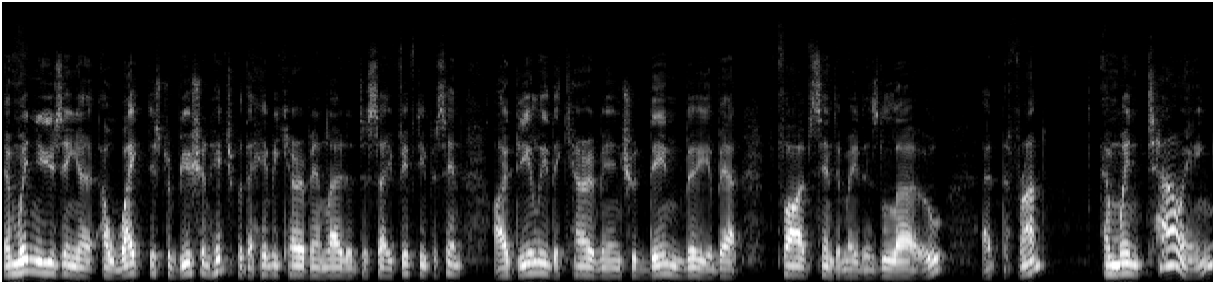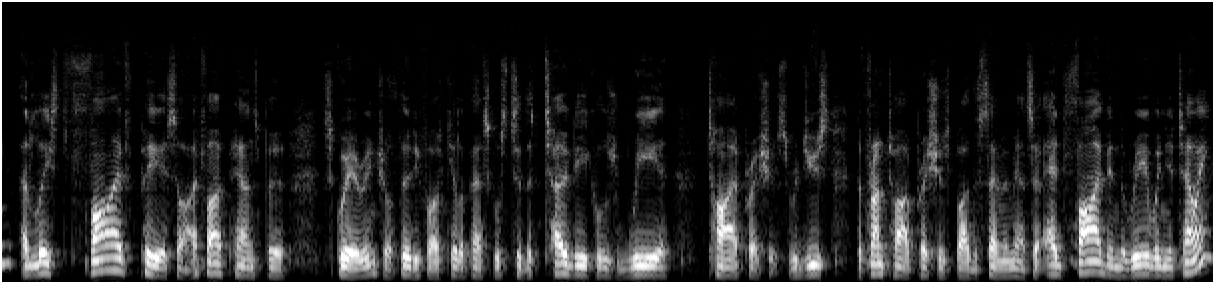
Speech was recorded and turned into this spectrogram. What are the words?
And when you're using a, a weight distribution hitch with a heavy caravan loaded to say 50%, ideally the caravan should then be about 5 centimetres low at the front. And when towing, at least 5 psi, 5 pounds per square inch or 35 kilopascals to the tow vehicle's rear tyre pressures. Reduce the front tyre pressures by the same amount. So add five in the rear when you're towing,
